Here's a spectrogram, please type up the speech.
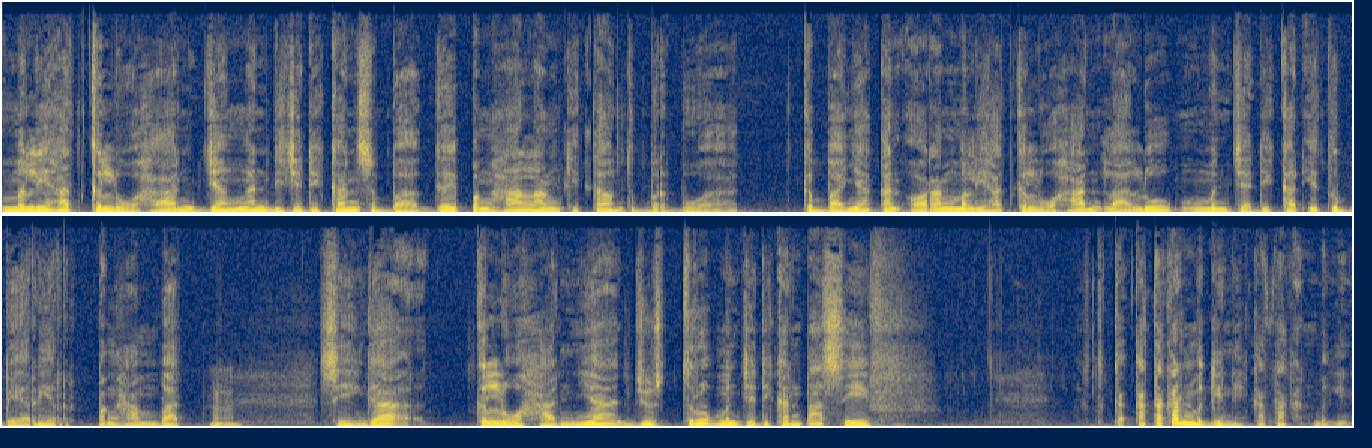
Melihat keluhan jangan dijadikan sebagai penghalang kita untuk berbuat. Kebanyakan orang melihat keluhan lalu menjadikan itu barrier, penghambat. Hmm. Sehingga keluhannya justru menjadikan pasif. Katakan begini, katakan begini.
